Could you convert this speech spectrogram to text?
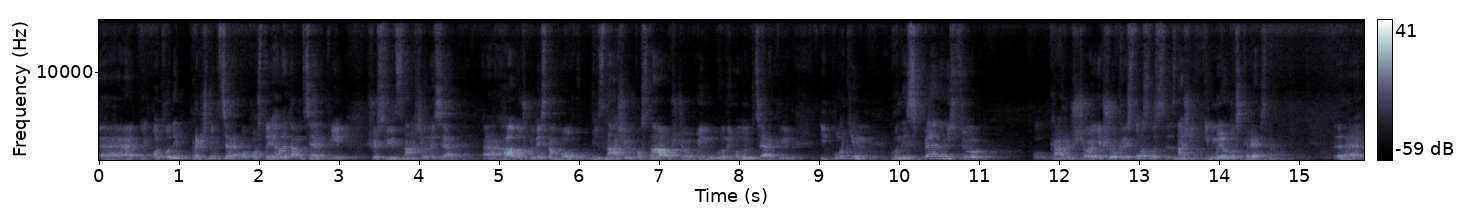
е, от вони прийшли в церкву, постояли там в церкві, щось відзначилися, е, галочку десь там Бог відзначив, поставив, що він, вони були в церкві. І потім вони з певністю кажуть, що якщо Христос, значить і ми воскреснемо. Е,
